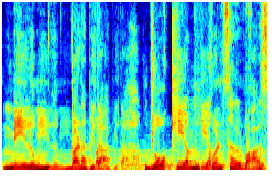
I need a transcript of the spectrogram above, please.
மேலும் வனபிதா ஜோக்கியம் கொன்சல்வாஸ்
